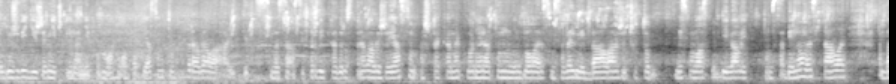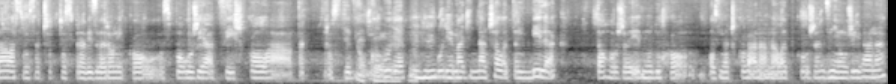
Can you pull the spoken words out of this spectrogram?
keď už vidí, že nič iné nepomohlo. Ja som tu vravela aj keď sme sa asi prvýkrát rozprávali, že ja som až taká naklonená tomu nebola, ja som sa veľmi bála, že čo to, my sme vlastne bývali v tom Sabinove stále a bála som sa, čo to spraví s Veronikou, spolužiaci, škola, tak proste Okolo bude, je. bude mať na čele ten byľak toho, že jednoducho označkovaná nálepkou, že je zneužívaná,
